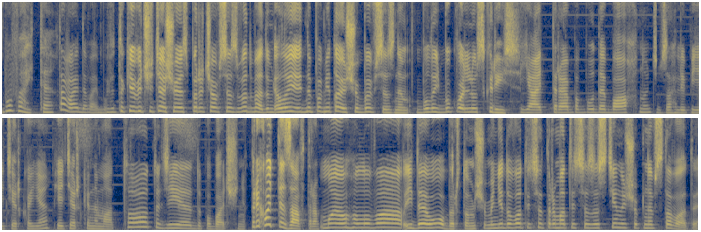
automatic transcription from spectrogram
Бувайте. Давай, давай. бувай. Таке відчуття, що я сперечався з ведмедем, але я не пам'ятаю, що бився з ним. Болить буквально скрізь. П'ять треба буде бахнуть. Взагалі п'ятірка є. П'ятірки нема. То тоді до побачення. Приходьте завтра. Моя голова йде обертом, що мені доводиться триматися за стіну, щоб не вставати.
